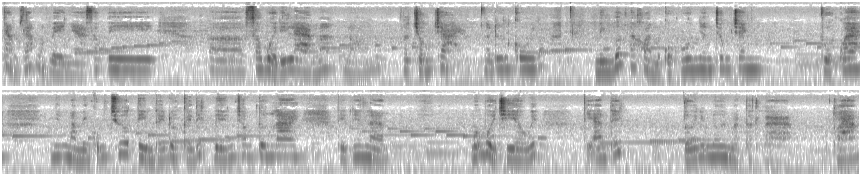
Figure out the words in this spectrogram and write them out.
cảm giác mà về nhà sau khi uh, sau buổi đi làm á nó nó trống trải nó đơn côi lắm. Mình bước ra khỏi một cuộc hôn nhân trông tranh vừa qua nhưng mà mình cũng chưa tìm thấy được cái đích đến trong tương lai. Thế nên là mỗi buổi chiều ấy thì an thích tới những nơi mà thật là thoáng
